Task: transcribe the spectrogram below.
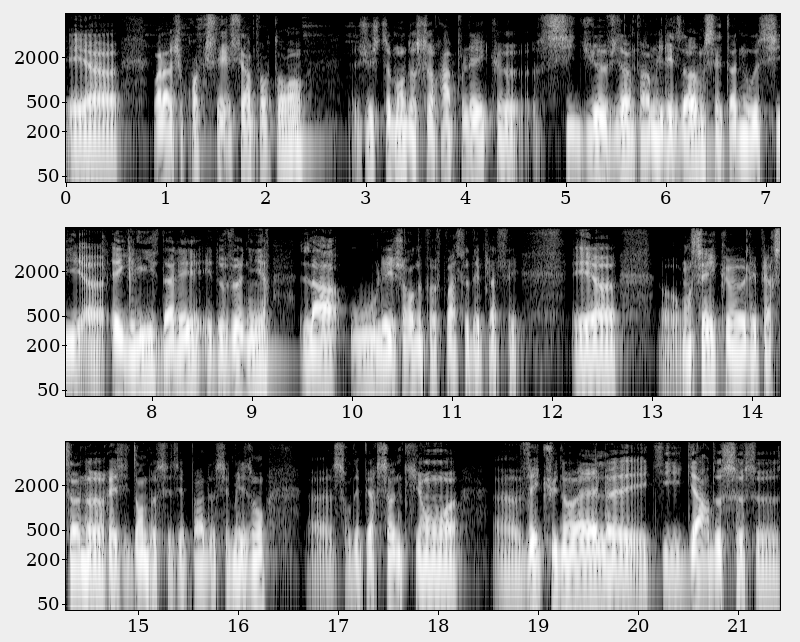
Et voilà, je crois que c'est important justement de se rappeler que si Dieu vient parmi les hommes, c'est à nous aussi, euh, Église, d'aller et de venir là où les gens ne peuvent pas se déplacer. Et euh, on sait que les personnes résidentes de ces EHPAD, de ces maisons, euh, sont des personnes qui ont vécu Noël et qui gardent ce,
